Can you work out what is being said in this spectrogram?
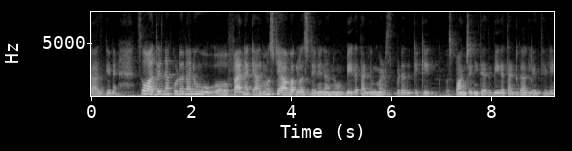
ಟಾಸ್ಕೇ ಸೊ ಅದನ್ನು ಕೂಡ ನಾನು ಫ್ಯಾನ್ ಹಾಕಿ ಆಲ್ಮೋಸ್ಟ್ ಯಾವಾಗಲೂ ಅಷ್ಟೇ ನಾನು ಬೇಗ ತಣ್ಣಗೆ ಮಾಡಿಸ್ಬಿಡೋದಕ್ಕೆ ಕೇಕ್ ಸ್ಪಾಂಜ್ ಏನಿದೆ ಅದು ಬೇಗ ತಣ್ಣಗಾಗಲಿ ಅಂಥೇಳಿ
